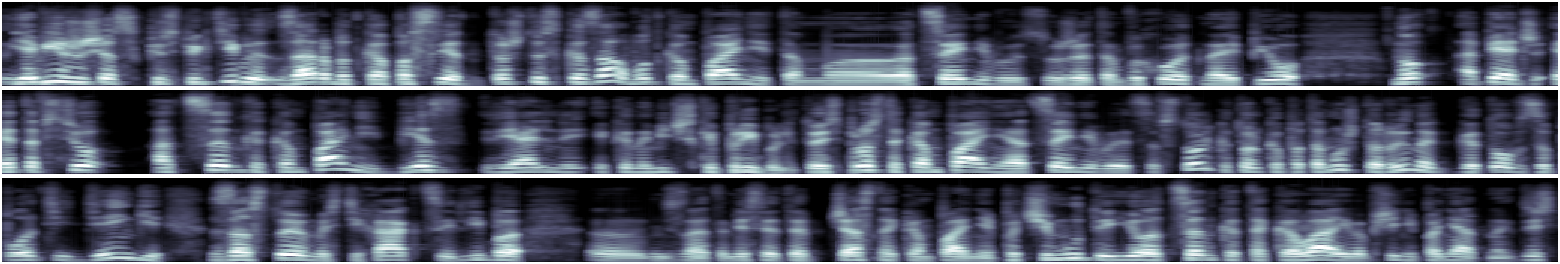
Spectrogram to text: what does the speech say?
я вижу сейчас перспективы заработка опосредованно. То, что ты сказал, вот компании там э, оцениваются уже, там выходят на IPO. Но, опять же, это все оценка компании без реальной экономической прибыли. То есть просто компания оценивается в столько только потому, что рынок готов заплатить деньги за стоимость их акций, либо, э, не знаю, там, если это частная компания, почему-то ее оценка такова и вообще непонятно. То есть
